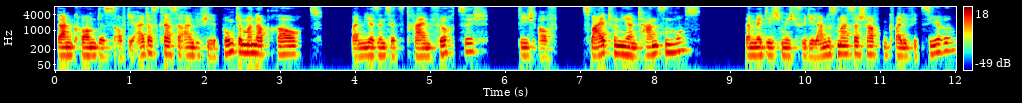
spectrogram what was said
Dann kommt es auf die Altersklasse an, wie viele Punkte man da braucht. Bei mir sind es jetzt 43, die ich auf zwei Turnieren tanzen muss, damit ich mich für die Landesmeisterschaften qualifiziere.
